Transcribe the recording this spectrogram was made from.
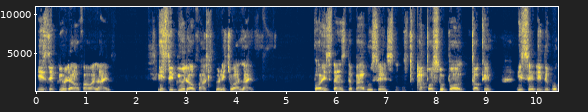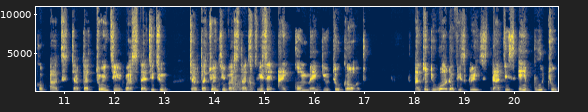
He's the builder of our life. He's the builder of our spiritual life. For instance, the Bible says, Apostle Paul talking, he said in the book of Acts, chapter 20, verse 32, chapter 20, verse 32, he said, I commend you to God and to the word of his grace that is able to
